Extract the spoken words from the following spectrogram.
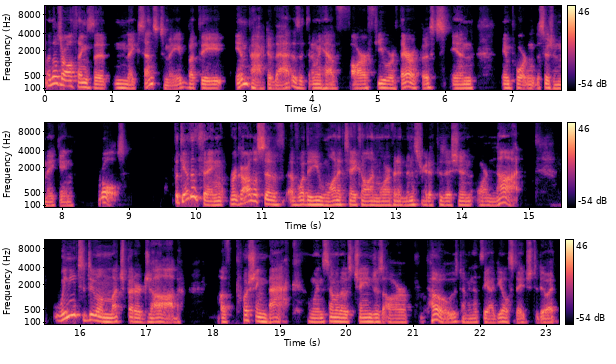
And those are all things that make sense to me, but the impact of that is that then we have far fewer therapists in important decision making roles. But the other thing, regardless of, of whether you want to take on more of an administrative position or not, we need to do a much better job of pushing back when some of those changes are proposed. I mean, that's the ideal stage to do it.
